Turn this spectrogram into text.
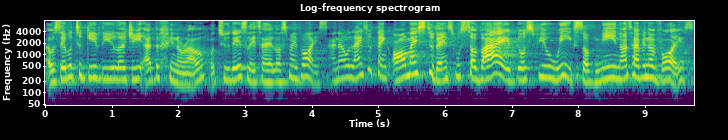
I was able to give the eulogy at the funeral, but two days later I lost my voice. And I would like to thank all my students who survived those few weeks of me not having a voice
